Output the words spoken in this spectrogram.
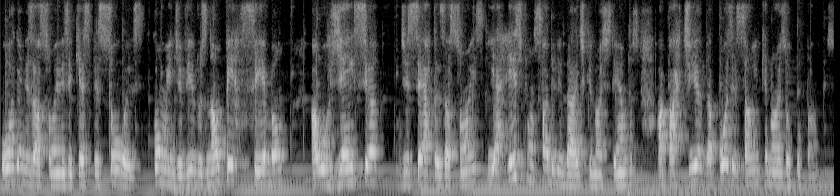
organizações e que as pessoas, como indivíduos, não percebam a urgência de certas ações e a responsabilidade que nós temos a partir da posição em que nós ocupamos.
